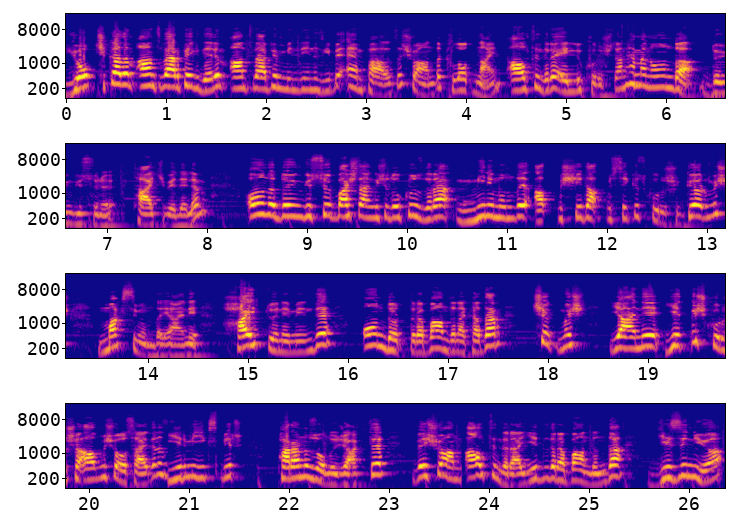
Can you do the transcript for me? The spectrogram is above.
yok. Çıkalım Antwerp'e gidelim. Antwerp'in bildiğiniz gibi en pahalısı şu anda Cloud9. 6 lira 50 kuruştan. Hemen onun da döngüsünü takip edelim. Onun da döngüsü başlangıcı 9 lira, minimumda 67-68 kuruşu görmüş. Maksimumda yani hype döneminde 14 lira bandına kadar çıkmış. Yani 70 kuruşu almış olsaydınız 20x bir paranız olacaktı ve şu an 6 lira 7 lira bandında geziniyor.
